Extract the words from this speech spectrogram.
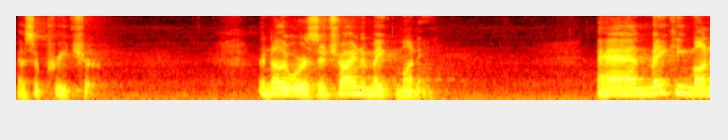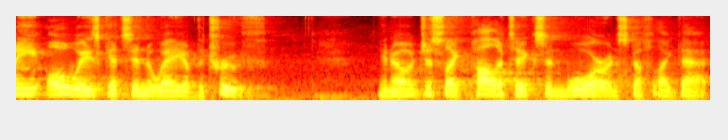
as a preacher. In other words, they're trying to make money. And making money always gets in the way of the truth. You know, just like politics and war and stuff like that,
